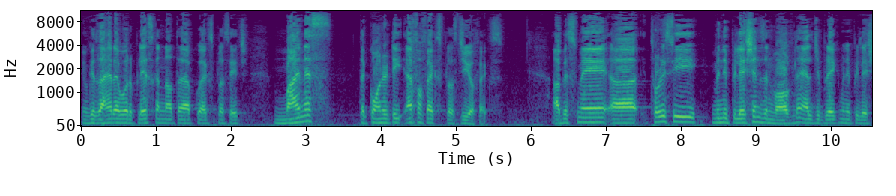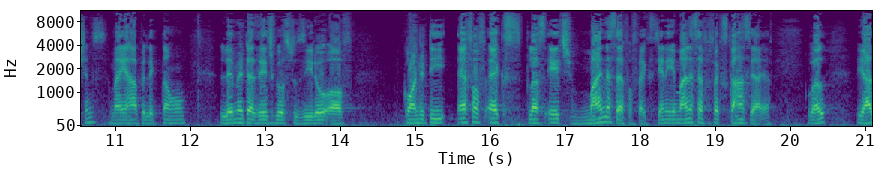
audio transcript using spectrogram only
کیونکہ ظاہر ہے وہ ریپلیس کرنا ہوتا ہے آپ کو x plus h minus the quantity f of x plus g of x اب اس میں تھوڑی سی مینیپولیشن انوالوڈ ہیں ایل جی مینیپولیشن میں یہاں پہ لکھتا ہوں limit as h goes to zero of quantity f of x plus h minus f of x یعنی یہ مائنس ایف آف ایکس کہاں سے آیا؟ ویل well, یاد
